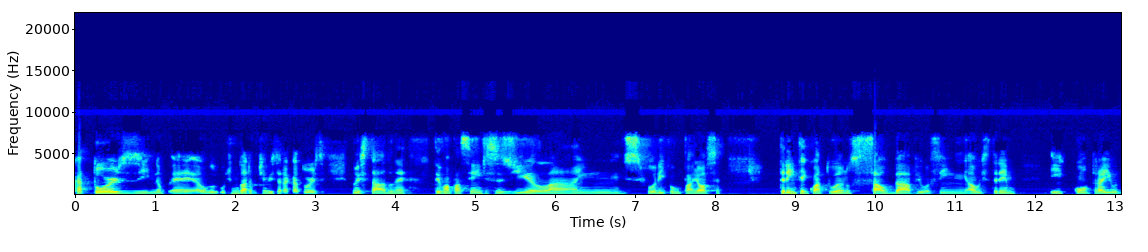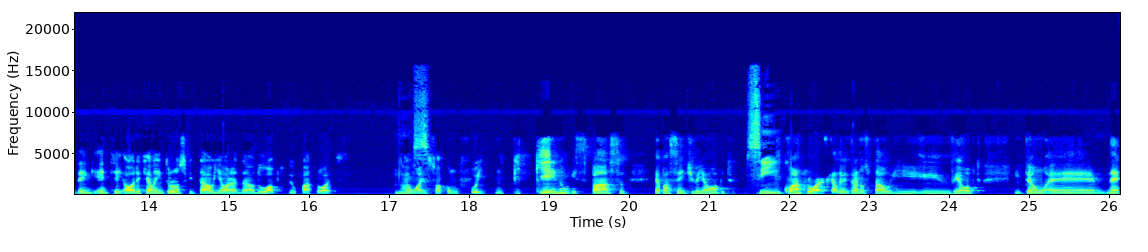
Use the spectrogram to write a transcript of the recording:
14. Não, é, o último dado que eu tinha visto era 14 no estado, né? Teve uma paciente esses dias lá em Floripa, Palhoça, 34 anos, saudável, assim, ao extremo, e contraiu dengue. Entre a hora que ela entrou no hospital e a hora do óbito, deu 4 horas. Então, Nossa. Então, olha só como foi um pequeno espaço que a paciente veio a óbito. Sim. Em 4 horas que ela entrar no hospital e, e veio a óbito. Então, é, né,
